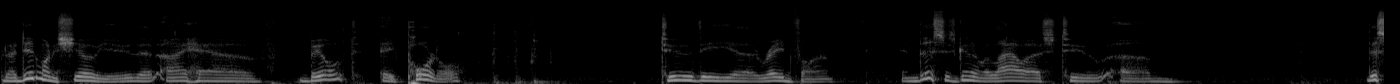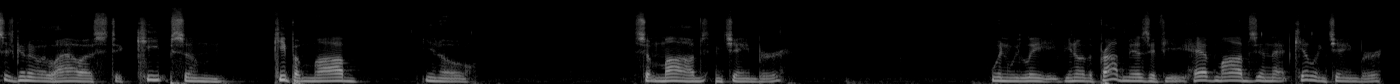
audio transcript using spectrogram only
but I did want to show you that I have built a portal to the uh, raid farm. And this is going to allow us to um, this is going to allow us to keep some keep a mob, you know, some mobs in chamber when we leave. You know, the problem is if you have mobs in that killing chamber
